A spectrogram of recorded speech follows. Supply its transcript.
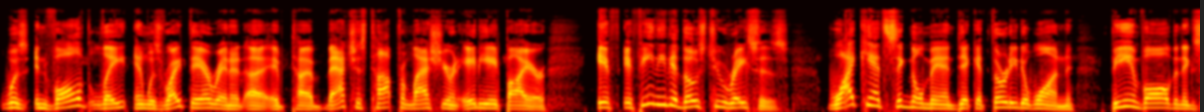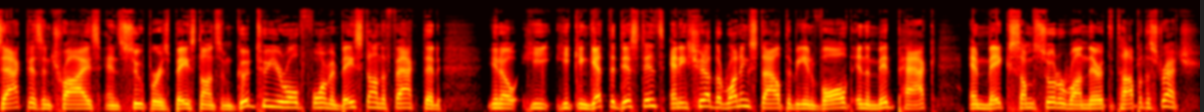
was involved late and was right there and a, uh, it uh, his top from last year in 88 Beyer. If if he needed those two races, why can't Signal Man Dick at 30 to 1 be involved in exactas and tries and supers based on some good two year old form and based on the fact that you know he he can get the distance and he should have the running style to be involved in the mid pack and make some sort of run there at the top of the stretch.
